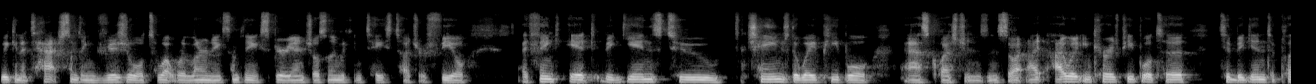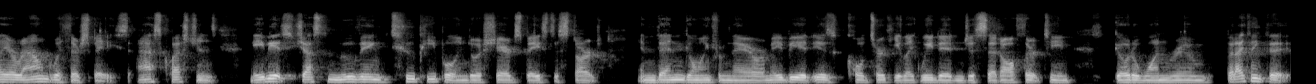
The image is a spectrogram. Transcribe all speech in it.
we can attach something visual to what we're learning something experiential something we can taste touch or feel i think it begins to change the way people ask questions. And so i, I would encourage people to to begin to play around with their space ask questions. Maybe it's just moving two people into a shared space to start and then going from there. Or maybe it is cold turkey like we did and just said all 13 go to one room. But I think that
